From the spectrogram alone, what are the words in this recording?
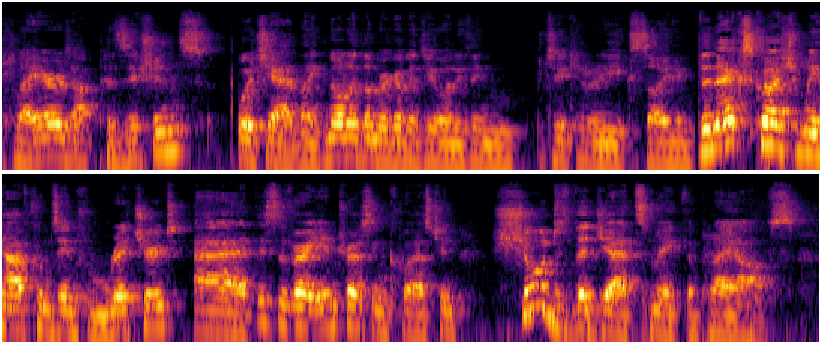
players at positions. But yeah, like none of them are going to do anything particularly exciting. The next question we have comes in from Richard. Uh, this is a very interesting question. Should the Jets make the playoffs?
